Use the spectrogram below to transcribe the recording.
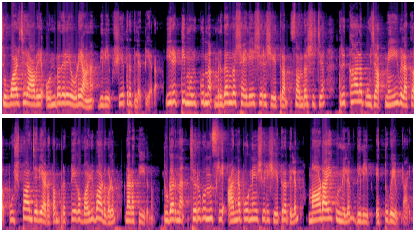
ചൊവ്വാഴ്ച രാവിലെ ഒൻപതരയോടെയാണ് ദിലീപ് ക്ഷേത്രത്തിലെത്തിയത്. ഇരട്ടി മുഴുക്കുന്ന മൃദംഗ ശൈലേശ്വര ക്ഷേത്രം സന്ദർശിച്ച് തൃക്കാല പൂജ നെയ്വിളക്ക് പുഷ്പാഞ്ജലി അടക്കം പ്രത്യേക വഴിപാടുകളും നടത്തിയിരുന്നു. തുടർന്ന് ചെറുകുന്ന് ശ്രീ അന്നപൂർണേശ്വരി ക്ഷേത്രത്തിലും മാടായിക്കുന്നിലും ദിലീപ് എത്തുകയുണ്ടായി.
